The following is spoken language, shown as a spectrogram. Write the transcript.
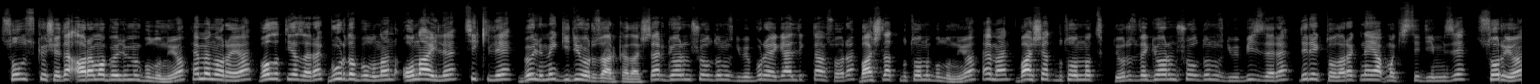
Sol üst köşede arama bölümü bulunuyor. Hemen oraya wallet yazarak burada bulunan onaylı tikli bölüme gidiyoruz arkadaşlar. Görmüş olduğunuz gibi buraya geldikten sonra başlat butonu bulunuyor. Hemen başlat butonuna tıklıyoruz ve görmüş olduğunuz gibi bizlere direkt olarak ne yapmak istediğimizi soruyor.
